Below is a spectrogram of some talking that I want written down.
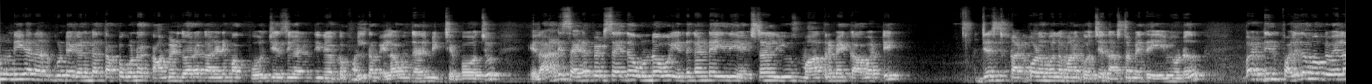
ఉంది అని అనుకుంటే కనుక తప్పకుండా కామెంట్ ద్వారా కానీ మాకు ఫోన్ చేసి కానీ దీని యొక్క ఫలితం ఎలా ఉంది అనేది మీకు చెప్పవచ్చు. ఎలాంటి సైడ్ ఎఫెక్ట్స్ అయితే ఉండవు ఎందుకంటే ఇది ఎక్స్టర్నల్ యూస్ మాత్రమే కాబట్టి జస్ట్ కట్టుకోవడం వల్ల మనకు వచ్చే నష్టం అయితే ఏమీ ఉండదు. బట్ దీని ఫలితం ఒకవేళ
